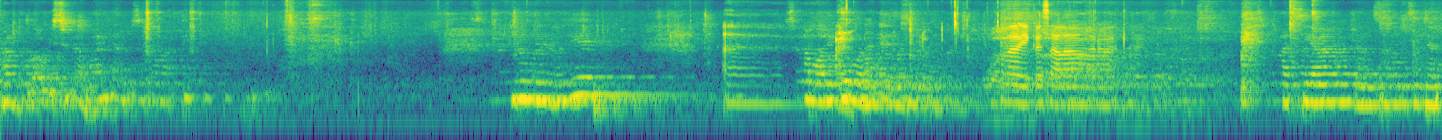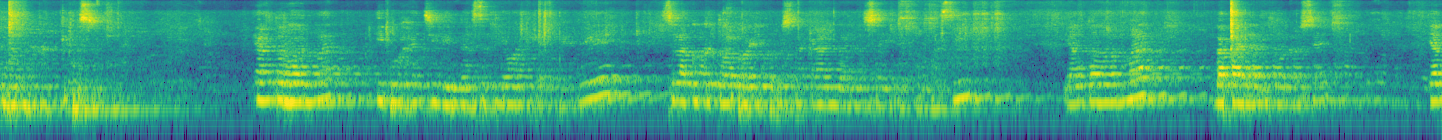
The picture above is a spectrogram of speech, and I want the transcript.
orang tua wisudawan dan wisudawati. Bismillahirrahmanirrahim. Assalamualaikum warahmatullahi wabarakatuh. Waalaikumsalam warahmatullahi Selamat siang dan salam sejahtera untuk kita semua. Yang terhormat Ibu Haji Linda Setiawati MPD selaku Ketua Prodi Perpustakaan dan Sains Informasi. Yang terhormat Bapak dan Ibu dosen. Yang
